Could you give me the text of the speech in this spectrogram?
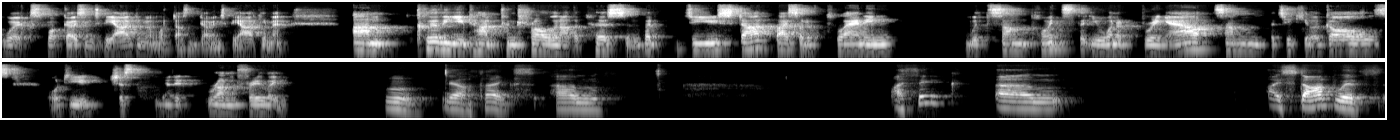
works, what goes into the argument, what doesn't go into the argument. Um, clearly, you can't control another person, but do you start by sort of planning with some points that you want to bring out, some particular goals, or do you just let it run freely? Mm, yeah, thanks. Um, I think um, I start with,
